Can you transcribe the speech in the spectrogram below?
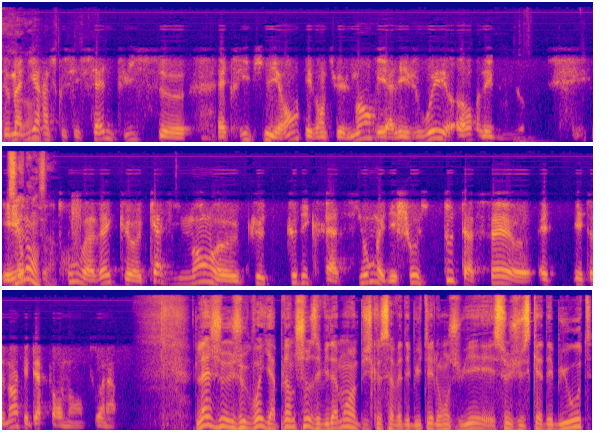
de manière à ce que ces scènes puissent euh, être itinérantes éventuellement et aller jouer hors les murs. Et on se ça. retrouve avec euh, quasiment que, que des créations et des choses tout à fait étonnantes et performantes. Voilà. Là, je, je vois, il y a plein de choses évidemment, hein, puisque ça va débuter le 11 juillet et ce jusqu'à début août.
